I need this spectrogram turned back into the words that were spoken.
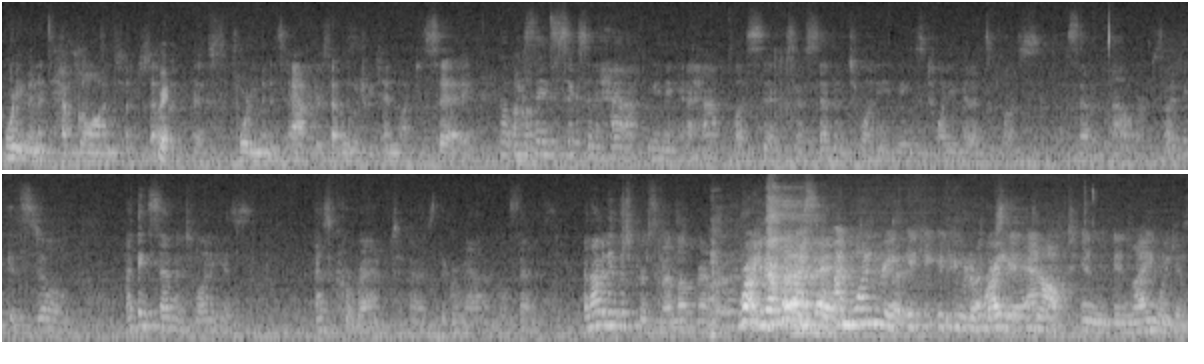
forty minutes have gone since seven. Right. It's forty minutes after seven, which we tend not to say. But we Uh-huh. say six and a half, meaning a half plus six, so seven twenty means twenty minutes plus seven hours. So I think it's still, I think seven twenty is as correct as the grammatical sense. And I'm an English person, I love grammar. Right. You know what I say? I'm wondering if you, if you were to write it it. out in, in language as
